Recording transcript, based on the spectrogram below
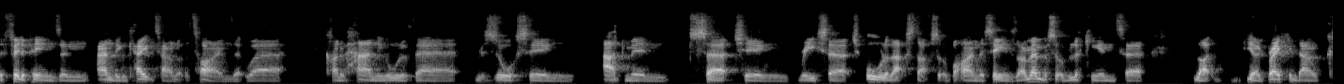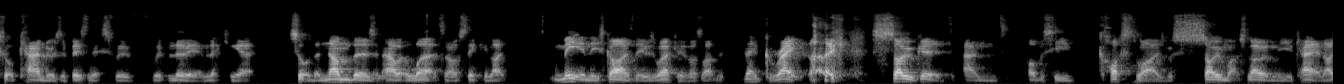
the Philippines and and in Cape Town at the time that were kind of handing all of their resourcing, admin, searching, research, all of that stuff sort of behind the scenes. I remember sort of looking into like you know breaking down sort of Candour as a business with with Louis and looking at sort of the numbers and how it works. And I was thinking like meeting these guys that he was working with, I was like, they're great, like so good, and obviously cost wise was so much lower than the UK. And I,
